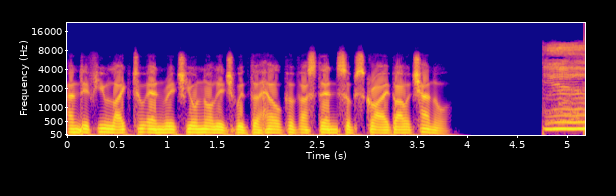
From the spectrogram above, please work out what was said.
And if you like to enrich your knowledge with the help of us then subscribe our channel. Yeah.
